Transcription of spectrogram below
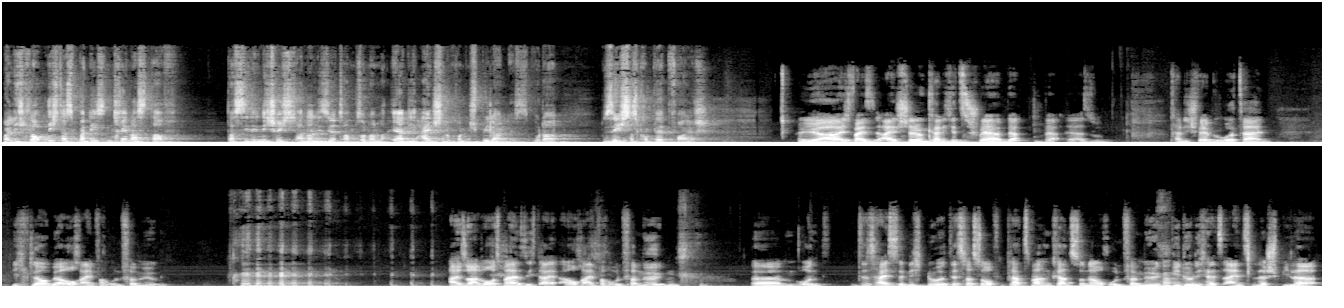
weil ich glaube nicht, dass bei diesem Trainerstaff, dass sie den nicht richtig analysiert haben, sondern eher die Einstellung von den Spielern ist. Oder sehe ich das komplett falsch? Ja, ich weiß, Einstellung kann ich jetzt schwer, also kann ich schwer beurteilen. Ich glaube auch einfach Unvermögen. Also aber aus meiner Sicht auch einfach Unvermögen. Ähm, und das heißt ja nicht nur das, was du auf dem Platz machen kannst, sondern auch Unvermögen, wie du dich als einzelner Spieler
